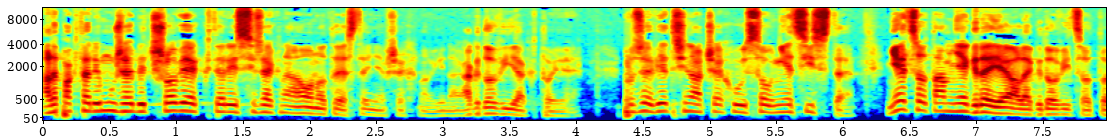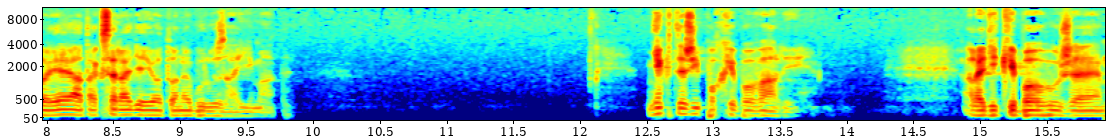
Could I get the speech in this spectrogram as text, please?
ale pak tady může být člověk, který si řekne, ono to je stejně všechno jinak. A kdo ví, jak to je? Protože většina Čechů jsou něcisté. Něco tam někde je, ale kdo ví, co to je, a tak se raději o to nebudu zajímat. Někteří pochybovali, ale díky Bohu, že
